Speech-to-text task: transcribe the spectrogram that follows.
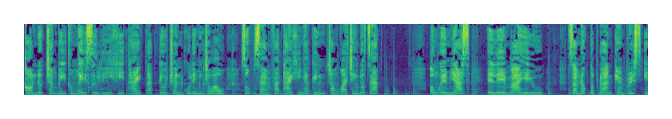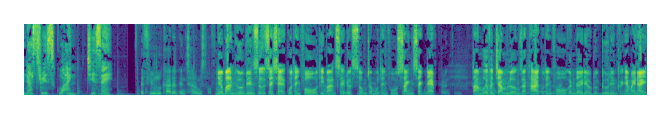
còn được trang bị công nghệ xử lý khí thải đạt tiêu chuẩn của Liên minh châu Âu, giúp giảm phát thải khí nhà kính trong quá trình đốt rác. Ông Emias Elemaheyu, giám đốc tập đoàn Cambridge Industries của Anh, chia sẻ. Nếu bạn hướng đến sự sạch sẽ của thành phố thì bạn sẽ được sống trong một thành phố xanh sạch đẹp. 80% lượng rác thải của thành phố gần đây đều được đưa đến các nhà máy này.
